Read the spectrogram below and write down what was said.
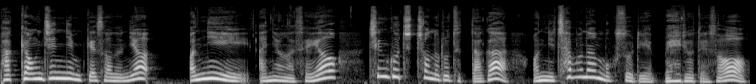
박경진님께서는요, 언니, 안녕하세요. 친구 추천으로 듣다가 언니 차분한 목소리에 매료돼서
